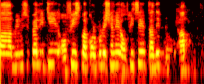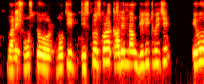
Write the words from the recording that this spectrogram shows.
বা মিউনিসিপ্যালিটি অফিস বা কর্পোরেশনের অফিসে তাদের মানে সমস্ত নথি ডিসক্লোজ করা, কাদের নাম ডিলিট হয়েছে এবং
